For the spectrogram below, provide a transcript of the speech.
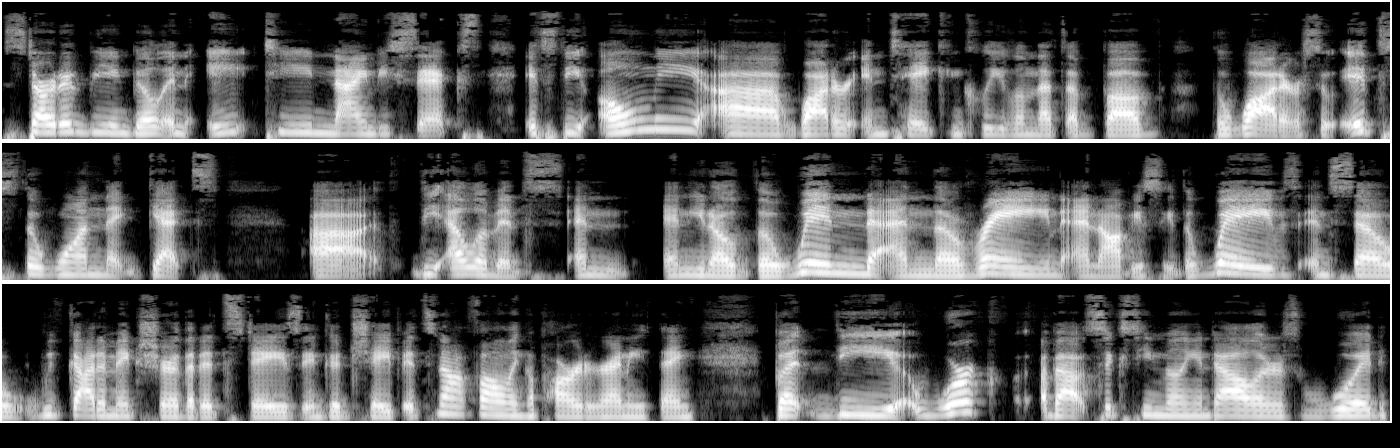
started being built in 1896. It's the only uh, water intake in Cleveland that's above the water. So it's the one that gets uh, the elements and and you know the wind and the rain and obviously the waves and so we've got to make sure that it stays in good shape it's not falling apart or anything but the work about 16 million dollars would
